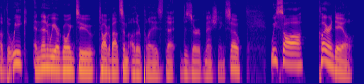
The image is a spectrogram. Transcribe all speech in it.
of the week and then we are going to talk about some other plays that deserve mentioning so we saw clarendale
